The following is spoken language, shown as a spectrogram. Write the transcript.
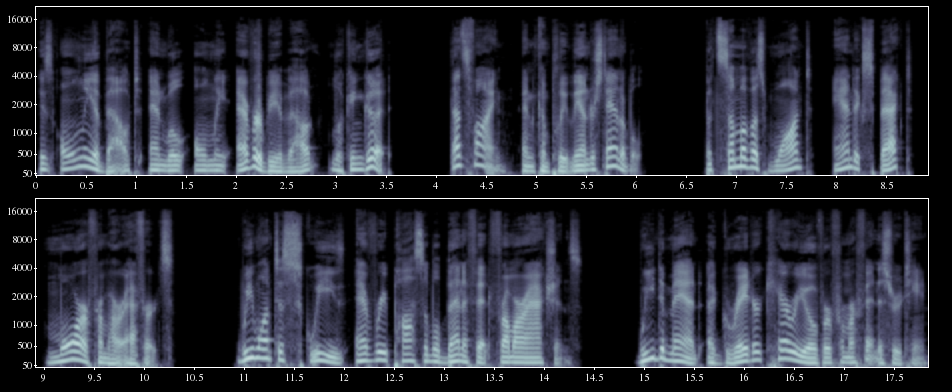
is only about and will only ever be about looking good. That's fine and completely understandable. But some of us want and expect more from our efforts. We want to squeeze every possible benefit from our actions. We demand a greater carryover from our fitness routine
